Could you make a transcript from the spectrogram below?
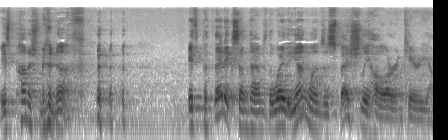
is punishment enough. it's pathetic sometimes the way the young ones, especially, holler and carry on.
